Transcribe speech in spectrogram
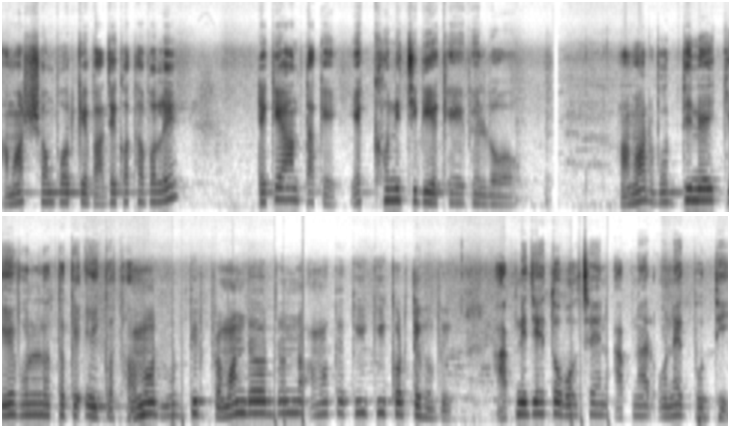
আমার সম্পর্কে বাজে কথা বলে? ডেকে আন তাকে, এক্ষুনি চিবিয়ে খেয়ে ফেলব। আমার বুদ্ধি নেই, কে বলল তোকে এই কথা? আমার বুদ্ধির প্রমাণ দেওয়ার জন্য আমাকে কি কি করতে হবে? আপনি যেহেতু বলছেন আপনার অনেক বুদ্ধি,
